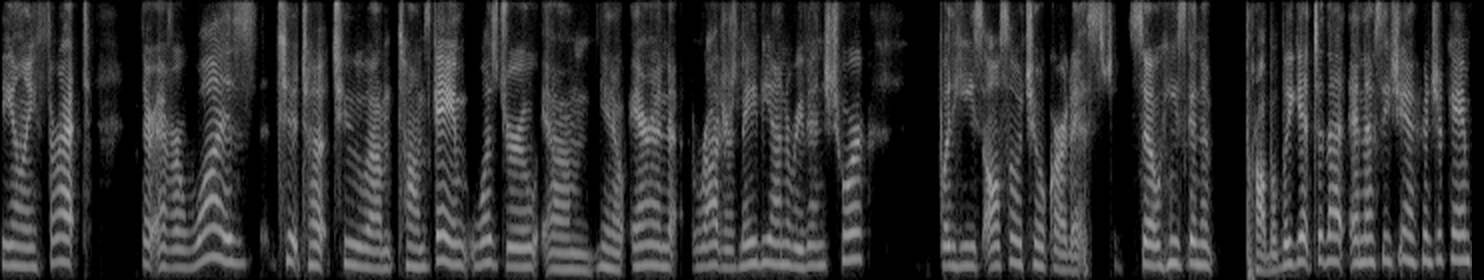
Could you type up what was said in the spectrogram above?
the only threat there ever was to to, to um, Tom's game was Drew. Um, you know, Aaron Rodgers may be on a revenge tour, but he's also a choke artist. So he's gonna probably get to that NFC championship game.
